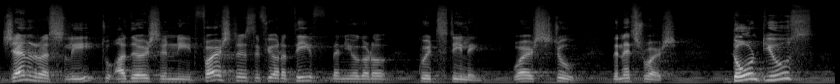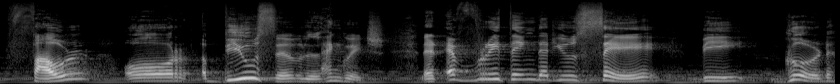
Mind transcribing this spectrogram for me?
generously to others in need. First is if you're a thief, then you're going to quit stealing. Verse 2, the next verse. Don't use foul or abusive language. Let everything that you say be good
